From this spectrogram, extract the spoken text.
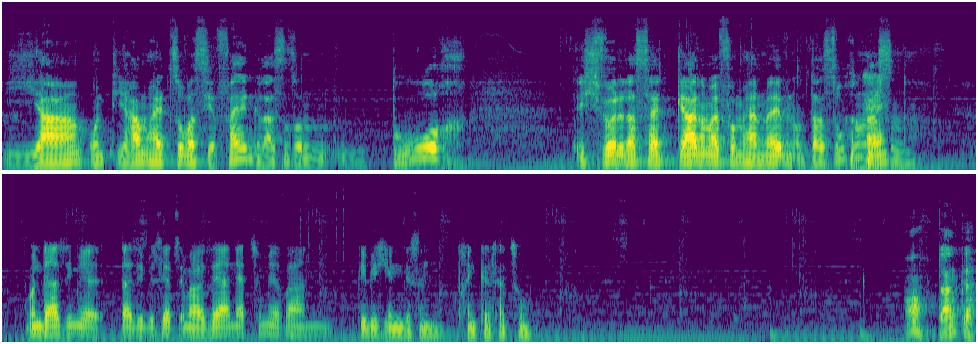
Ja, und die haben halt sowas hier fallen gelassen, so ein Buch. Ich würde das halt gerne mal vom Herrn Melvin untersuchen Okay. lassen. Und da sie mir, da sie bis jetzt immer sehr nett zu mir waren, gebe ich ihnen ein bisschen Trinkgeld dazu. Oh, danke.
